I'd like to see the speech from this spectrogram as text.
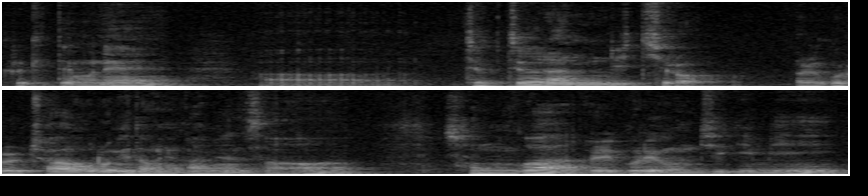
그렇기 때문에 어, 적절한 위치로 얼굴을 좌우로 이동해 가면서 손과 얼굴의 움직임이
